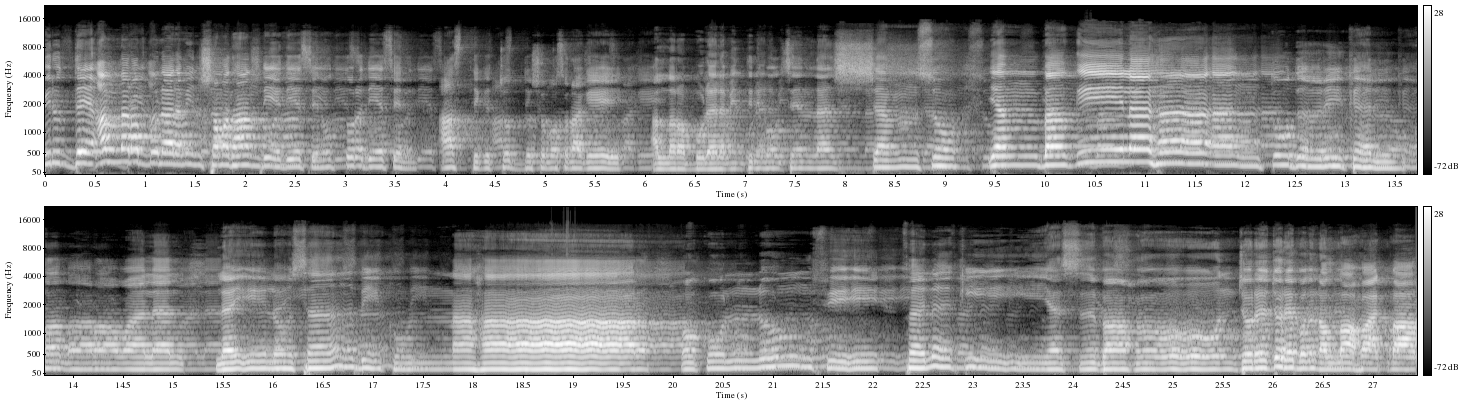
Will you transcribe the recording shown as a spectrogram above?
বিরুদ্ধে আল্লাহ রাব্বুল আলামিন সমাধান দিয়ে দিয়েছেন উত্তর দিয়েছেন আজ থেকে 1400 বছর আগে আল্লাহ রাব্বুল আলামিন তিনি বলছেন লাশামসু ইয়ামবাগি লাহা আন তুদরিকাল কমারা ওয়ালাল লাইলু সাবিকুন নাহার الفلك يسبحون জোরে জোরে বলুন আল্লাহু আকবার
